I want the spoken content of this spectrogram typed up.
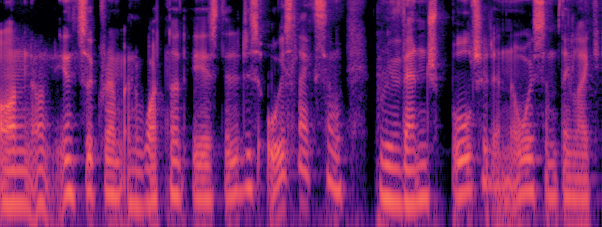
on on Instagram and whatnot is that it is always like some revenge bullshit and always something like,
